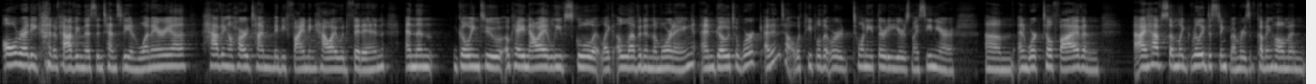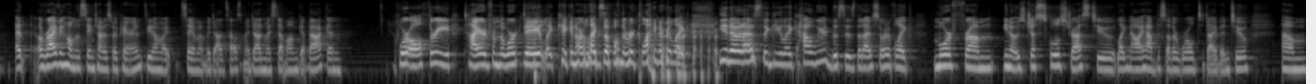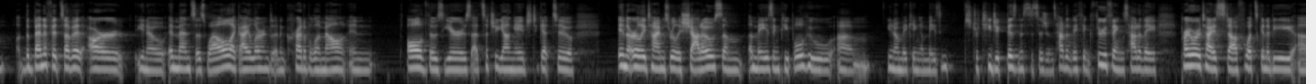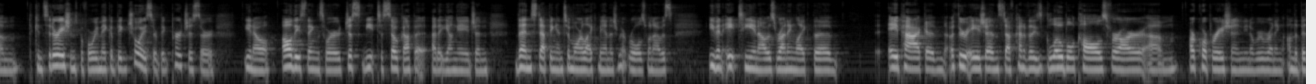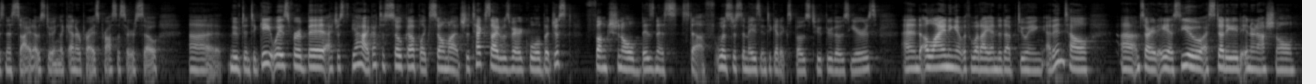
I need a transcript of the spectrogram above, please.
already kind of having this intensity in one area, having a hard time maybe finding how I would fit in, and then going to, okay, now I leave school at like 11 in the morning and go to work at Intel with people that were 20, 30 years my senior um, and work till five. And I have some like really distinct memories of coming home and at, arriving home at the same time as my parents. You know, my, say I'm at my dad's house, my dad and my stepmom get back and we're all three tired from the workday, like kicking our legs up on the recliner, like, you know. And I was thinking, like, how weird this is that I've sort of like morphed from, you know, it was just school stress to like now I have this other world to dive into. Um, the benefits of it are, you know, immense as well. Like I learned an incredible amount in all of those years at such a young age to get to in the early times really shadow some amazing people who um, you know making amazing strategic business decisions. How do they think through things? How do they prioritize stuff? What's going to be um, the considerations before we make a big choice or big purchase or you know all these things were just neat to soak up at, at a young age and then stepping into more like management roles. When i was even 18 i was running like the APAC and through Asia and stuff, kind of these global calls for our um, our corporation. You know, we were running on the business side. I was doing like enterprise processors, so uh, moved into gateways for a bit. I just yeah, I got to soak up like so much. The tech side was very cool, but just functional business stuff was just amazing to get exposed to through those years and aligning it with what I ended up doing at Intel. Uh, I'm sorry, at ASU, I studied international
